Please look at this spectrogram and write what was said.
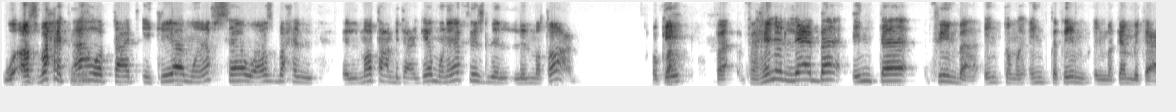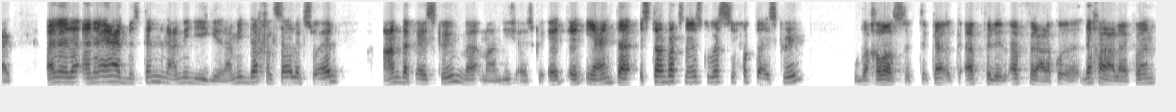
وأصبحت. قهوة بتاعت إيكيا منافسة وأصبح ال- المطعم بتاع إيكيا منافس لل- للمطاعم. okay؟ صح. ف- فهنا اللعبة أنت فين بقى؟ أنت م... أنت فين المكان بتاعك؟ أنا لأ أنا قاعد مستني العميل يجي. العميل دخل سألك سؤال عندك ice cream ما, ما عنديش ice cream يعني أنت ستاربكس ناقص له بس يحط ايس كريم وبقى خلاص قفل قفل على دخل على كمان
